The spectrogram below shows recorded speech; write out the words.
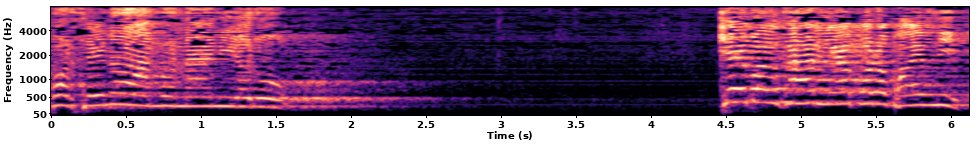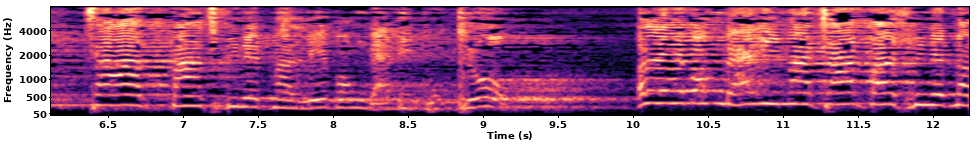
पर्थेन हाम्रो नानीहरू। केबल कार यहाँबाट भयो भने चार पाँच मिनटमा लेबोङ भ्याली पुग्थ्यो। लेबोङ भ्यालीमा चार पाँच मिनटमा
